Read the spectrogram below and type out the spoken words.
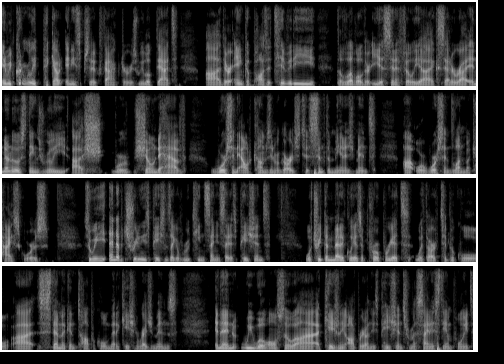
And we couldn't really pick out any specific factors. We looked at uh, their ANCA positivity, the level of their eosinophilia, et cetera. And none of those things really uh, sh- were shown to have worsened outcomes in regards to symptom management uh, or worsened Lund-Mackay scores. So we end up treating these patients like a routine sinusitis patient. We'll treat them medically as appropriate with our typical uh, systemic and topical medication regimens. And then we will also uh, occasionally operate on these patients from a sinus standpoint,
